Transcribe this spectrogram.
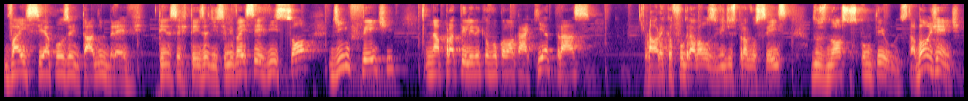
vai ser aposentado em breve. Tenha certeza disso. Ele vai servir só de enfeite na prateleira que eu vou colocar aqui atrás a hora que eu for gravar os vídeos para vocês dos nossos conteúdos, tá bom, gente?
